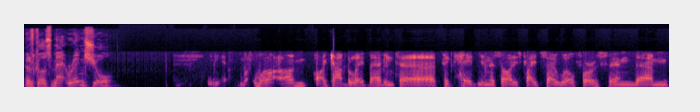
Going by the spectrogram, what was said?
and, of course, Matt Renshaw. Well, I'm, I can't believe they haven't uh, picked Head in the side. He's played so well for us, and um,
